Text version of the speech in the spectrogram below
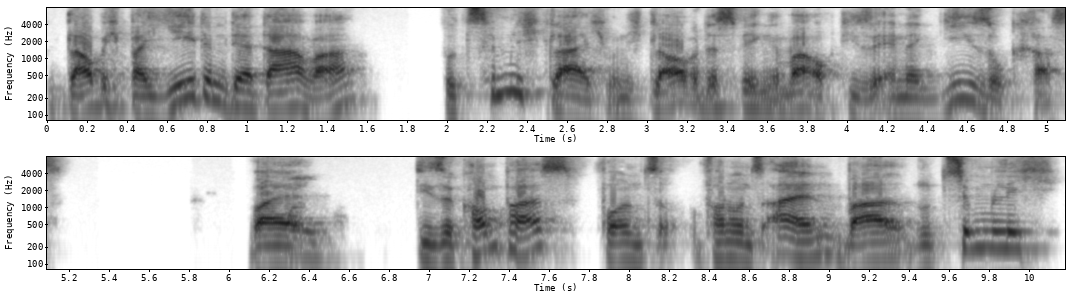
glaube ich, bei jedem, der da war, so ziemlich gleich. Und ich glaube, deswegen war auch diese Energie so krass. Weil diese Kompass von uns, von uns allen war so ziemlich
